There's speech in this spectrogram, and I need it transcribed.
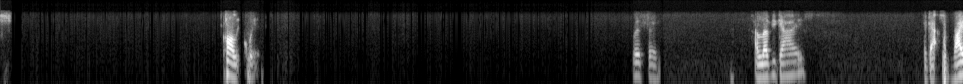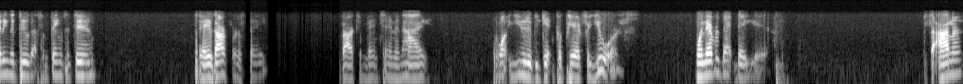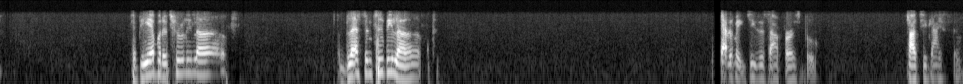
Call it quits. Listen, I love you guys. I got some writing to do, got some things to do. Today is our first day of our convention, and I want you to be getting prepared for yours whenever that day is. It's an honor to be able to truly love a blessing to be loved. Got to make Jesus our first boo. Talk to you guys soon.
